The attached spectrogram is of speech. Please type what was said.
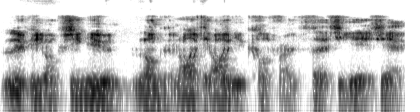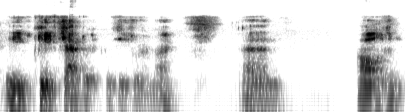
Loopy obviously knew him longer than I did. I knew Cod for over 30 years, yeah. He, Keith Chadwick was his roommate. Um, ardent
